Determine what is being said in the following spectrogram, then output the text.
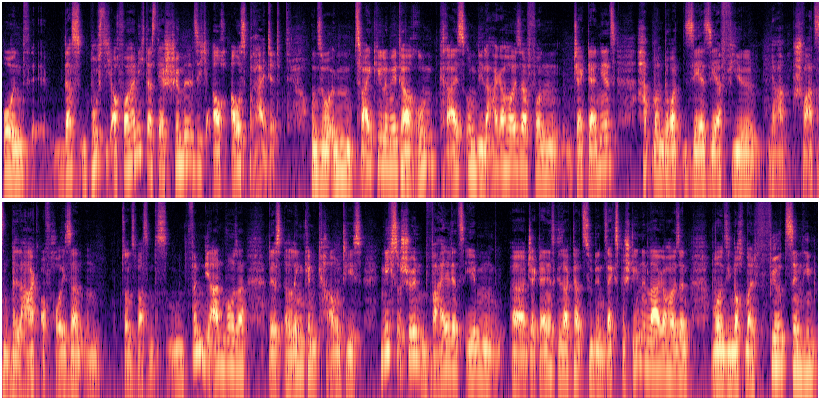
Und das wusste ich auch vorher nicht, dass der Schimmel sich auch ausbreitet. Und so im 2 Kilometer Rundkreis um die Lagerhäuser von Jack Daniels hat man dort sehr, sehr viel ja, schwarzen Belag auf Häusern und sonst was. Und das finden die Anwohner des Lincoln Countys nicht so schön, weil jetzt eben äh, Jack Daniels gesagt hat, zu den sechs bestehenden Lagerhäusern wollen sie nochmal 14 hin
